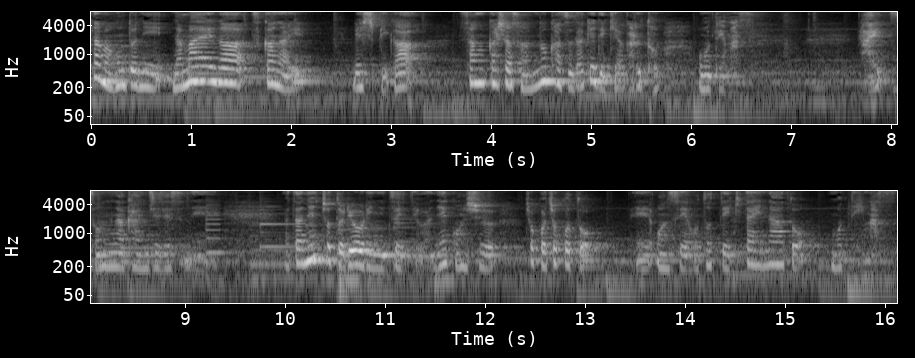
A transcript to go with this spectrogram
多分本当に名前がつかないレシピが参加者さんの数だけ出来上がると思っています。はいそんな感じですね。またねちょっと料理についてはね今週ちょこちょこと、えー、音声をとっていきたいなと思っています。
